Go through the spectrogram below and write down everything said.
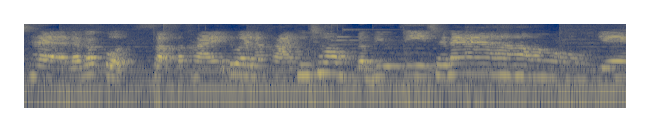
แชร์ แล้วก็กด subscribe ด้วยนะคะ ที่ช่อง WG Channel เย้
